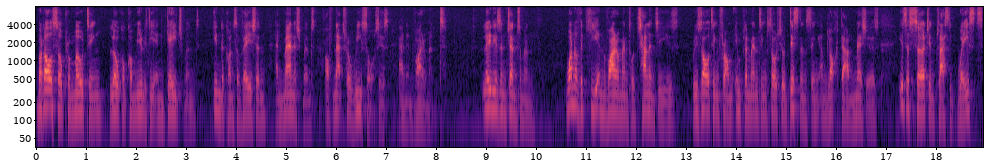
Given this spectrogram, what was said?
but also promoting local community engagement in the conservation and management of natural resources and environment. Ladies and gentlemen, one of the key environmental challenges resulting from implementing social distancing and lockdown measures is a surge in plastic wastes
